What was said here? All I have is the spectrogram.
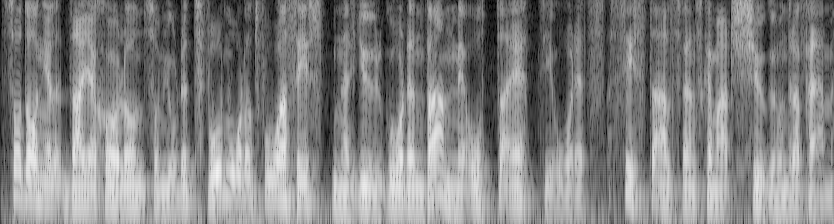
sa Daniel Daja Sjölund som gjorde två mål och två assist när Djurgården vann med 8-1 i årets sista allsvenska match 2005.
